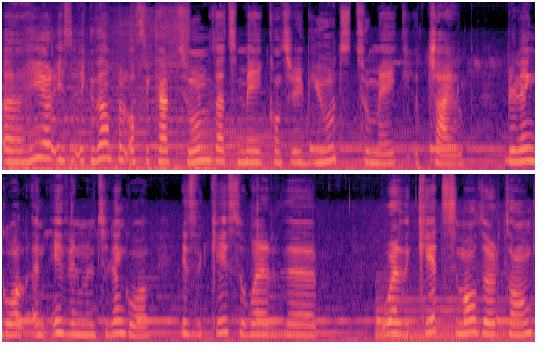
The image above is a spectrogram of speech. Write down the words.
Uh, here is an example of a cartoon that may contribute to make a child bilingual and even multilingual is the case where the where the kid's mother tongue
